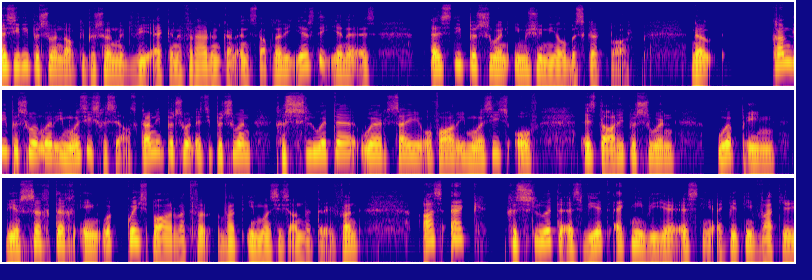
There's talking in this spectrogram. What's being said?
is hierdie persoon dalk die persoon met wie ek in 'n verhouding kan instap. Nou die eerste ene is is die persoon emosioneel beskikbaar. Nou kan die persoon oor emosies gesels? Kan die persoon is die persoon geslote oor sy of haar emosies of is daardie persoon oop en deursigtig en ook kwesbaar wat vir wat emosies aanbetref? Want as ek geslote is, weet ek nie wie jy is nie. Ek weet nie wat jy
